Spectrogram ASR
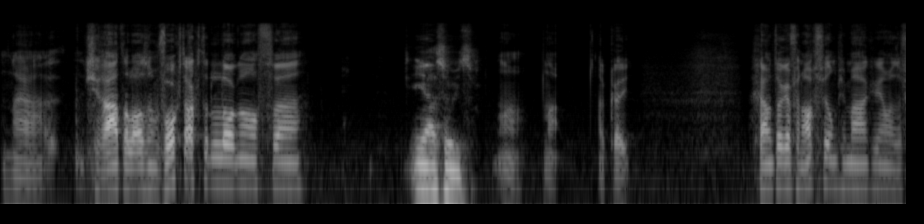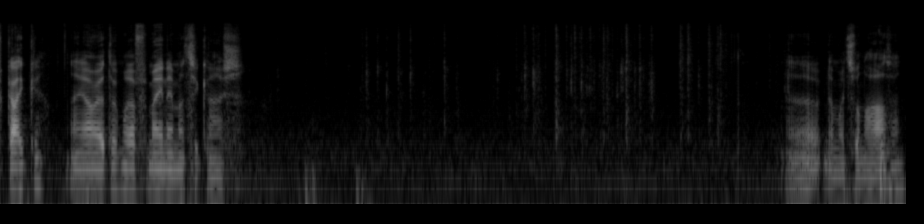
Nou ja, geratel als een vocht achter de longen of... eh, Ja, zoiets. ah, nou, oké. Gaan we toch even een hartfilmpje maken, gaan we eens even kijken. En gaan we je toch maar even meenemen naar het ziekenhuis. Oh, dat moet zonder haar zijn.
